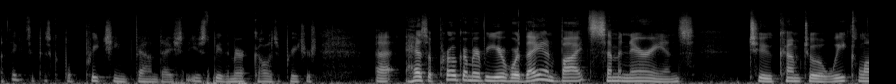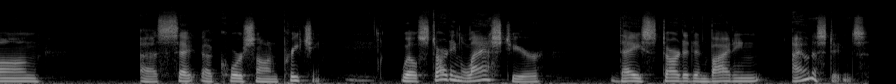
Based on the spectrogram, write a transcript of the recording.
I think it's Episcopal Preaching Foundation. It used to be the American College of Preachers. Uh, has a program every year where they invite seminarians to come to a week long uh, uh, course on preaching. Mm-hmm. Well, starting last year, they started inviting Iona students.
